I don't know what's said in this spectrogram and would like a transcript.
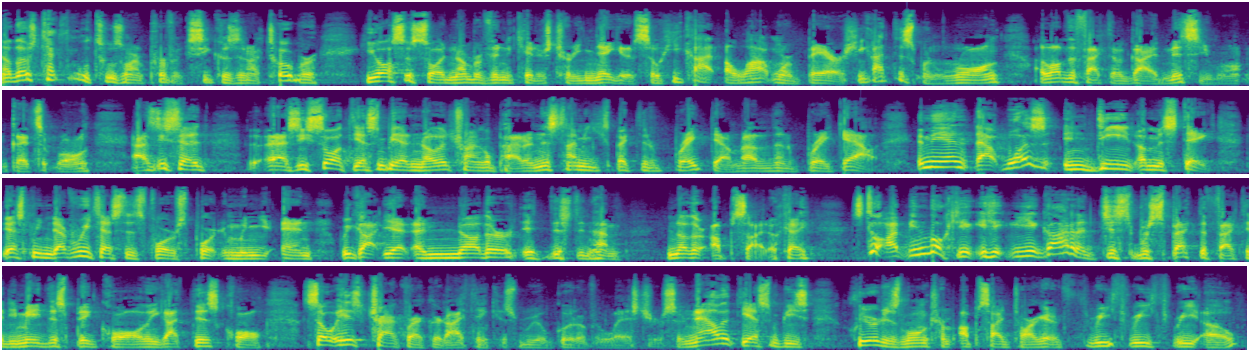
now, those technical tools aren't perfect, see, because in October, he also saw a number of indicators turning negative, so he got a lot more bearish. He got this one wrong. I love the fact that a guy admits he wrong, gets it wrong. As he said, as he saw it, the S&P had another triangle pattern. This time he expected a breakdown rather than a breakout. In the end, that was indeed a mistake. The S&P never retested its forward support, and, when, and we got yet another, it, this didn't happen another upside, okay? Still, I mean, look, you, you, got to just respect the fact that he made this big call, he got this call. So his track record, I think, is real good over the last year. So now that the S&P's cleared his long-term upside target of 3330,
